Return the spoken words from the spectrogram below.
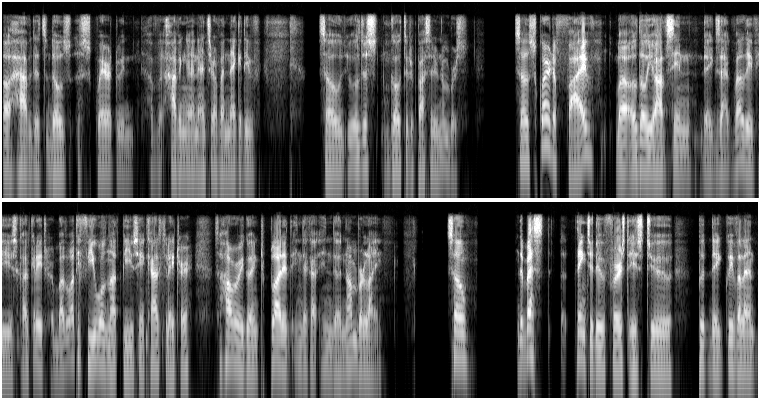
uh, have that, those squared with having an answer of a negative. So you will just go to the positive numbers. So square root of 5, but although you have seen the exact value if you use calculator, but what if you will not be using a calculator? So how are we going to plot it in the in the number line? So the best thing to do first is to put the equivalent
